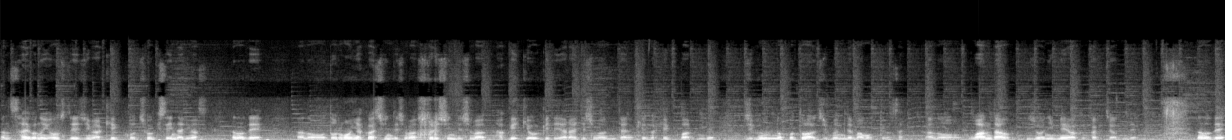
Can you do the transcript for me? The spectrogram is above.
あの最後の4ステージ目は結構長期戦になりますなのであのドローン役は死んでしまう、1人死んでしまう、迫撃を受けてやられてしまうみたいなケースが結構あるんで、自分のことは自分で守ってください。あのワンダウン、非常に迷惑かけちゃうんで、なので、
